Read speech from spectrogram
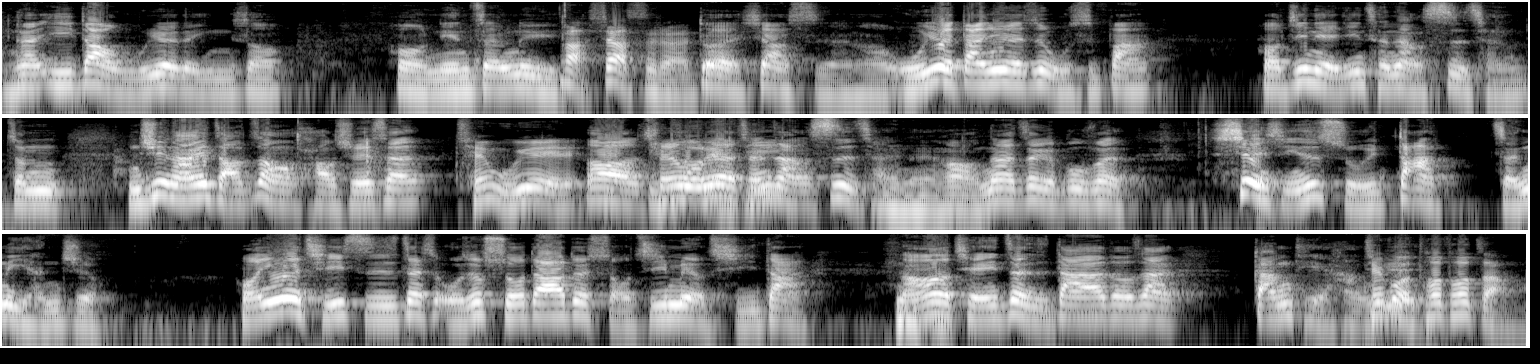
你看一到五月的营收。哦，年增率啊，吓死人！对，吓死人哦。五月单月是五十八，哦，今年已经成长四成，怎？你去哪里找这种好学生？前五月哦，前五月成长四成的哈、嗯哦。那这个部分线型是属于大整理很久哦，因为其实在我就说大家对手机没有期待，然后前一阵子大家都在钢铁行业，结果偷偷涨了，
